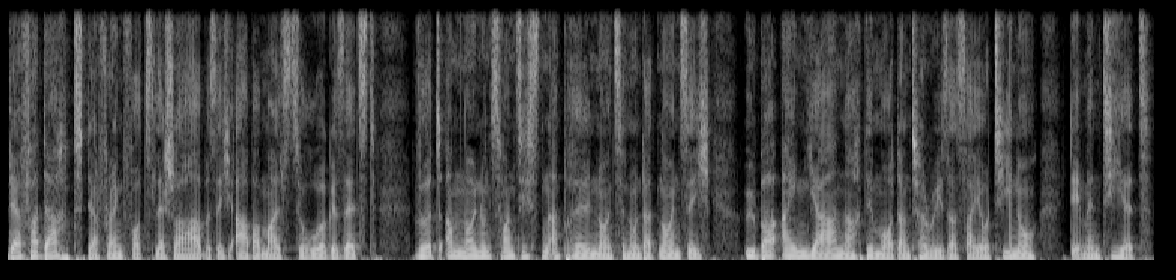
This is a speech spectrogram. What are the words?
Der Verdacht, der Frankfurt Slasher habe sich abermals zur Ruhe gesetzt, wird am 29. April 1990, über ein Jahr nach dem Mord an Theresa Sayotino, dementiert.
